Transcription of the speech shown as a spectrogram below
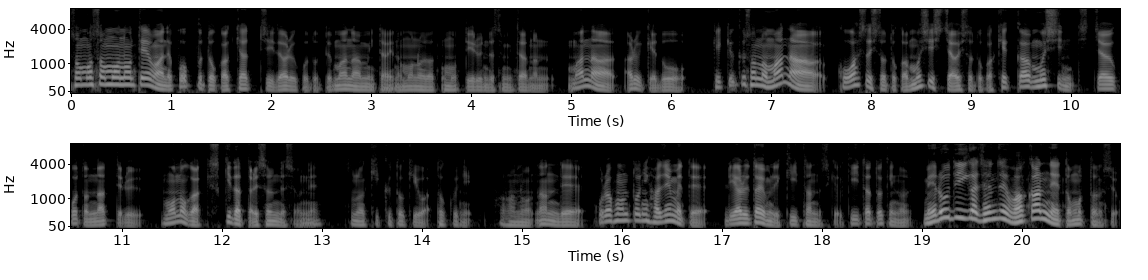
そもそものテーマでポップとかキャッチーであることってマナーみたいなものだと思っているんですみたいな。マナーあるけど結局そのマナー壊す人とか無視しちゃう人とか結果無視しちゃうことになってるものが好きだったりするんですよねその聞く時は特に。あのなんでこれ本当に初めてリアルタイムで聞いたんですけど聞いた時のメロディーが全然わかんねえと思ったんですよ。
